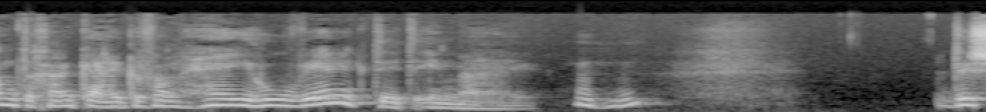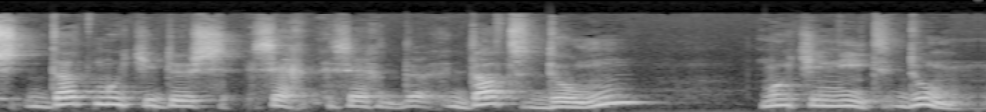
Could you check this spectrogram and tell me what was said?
om te gaan kijken van, hé, hey, hoe werkt dit in mij? Mhm. Dus dat moet je dus zeg, zeg, dat doen, moet je niet doen.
